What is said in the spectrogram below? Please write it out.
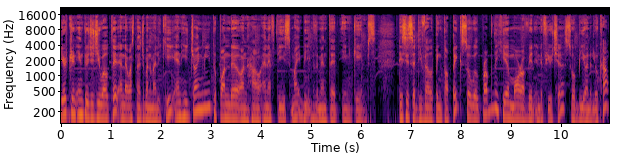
You're tuned into GG Well Played, and that was Najman Maliki, and he joined me to ponder on how NFTs might be implemented in games. This is a developing topic, so we'll probably hear more of it in the future, so be on the lookout.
